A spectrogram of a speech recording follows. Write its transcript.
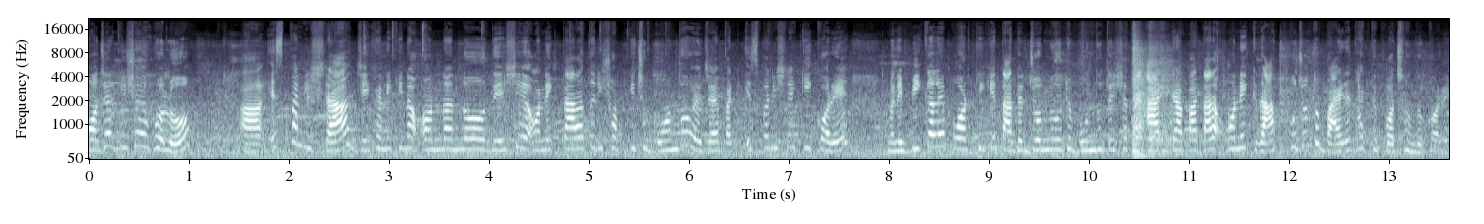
মজার বিষয় হলো স্প্যানিশরা যেখানে কিনা অন্যান্য দেশে অনেক তাড়াতাড়ি সব কিছু বন্ধ হয়ে যায় বাট স্প্যানিশরা কি করে? মানে বিকালের পর থেকে তাদের জমে ওঠে বন্ধুদের সাথে আড্ডা বা তারা অনেক রাত পর্যন্ত বাইরে থাকতে পছন্দ করে।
